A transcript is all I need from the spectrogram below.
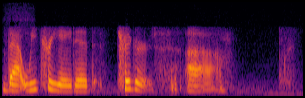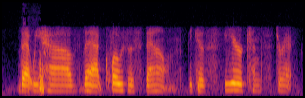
that we created, triggers, uh, that we have that close us down because fear constricts.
